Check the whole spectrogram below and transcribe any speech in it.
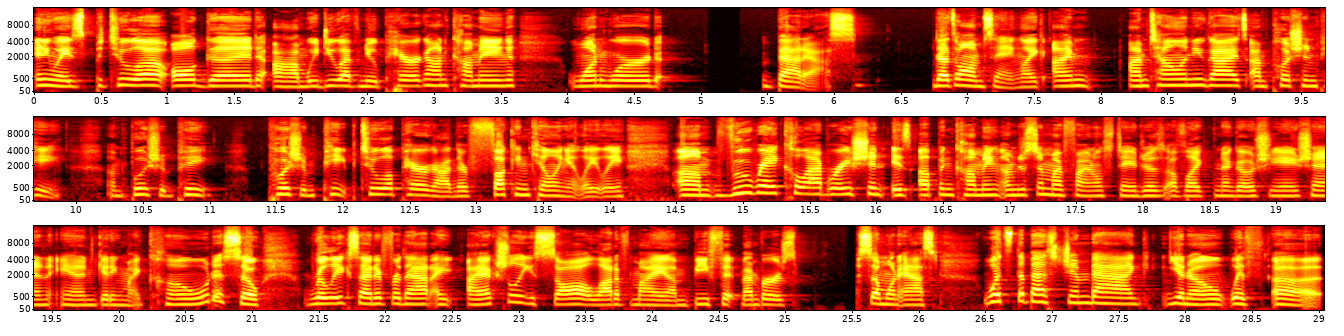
anyways, P'tula, all good. Um, we do have new Paragon coming. One word, badass. That's all I'm saying. Like I'm I'm telling you guys, I'm pushing P. I'm pushing P push and peep. Tula Paragon, they're fucking killing it lately. Um, collaboration is up and coming. I'm just in my final stages of like negotiation and getting my code. So really excited for that. I, I actually saw a lot of my um, BFit members someone asked what's the best gym bag you know with a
